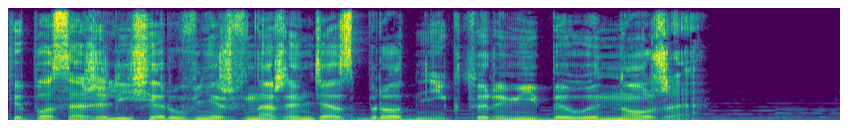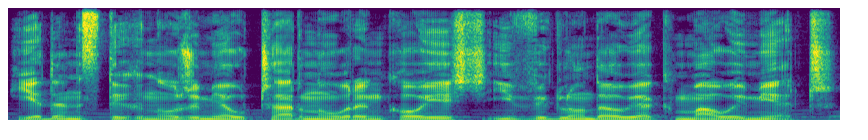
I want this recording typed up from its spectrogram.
Wyposażyli się również w narzędzia zbrodni, którymi były noże. Jeden z tych noży miał czarną rękojeść i wyglądał jak mały miecz.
